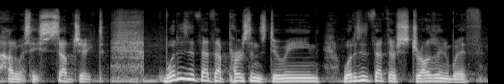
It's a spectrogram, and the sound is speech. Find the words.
how do I say subject? What is it that that person's doing? What is it that they're struggling with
